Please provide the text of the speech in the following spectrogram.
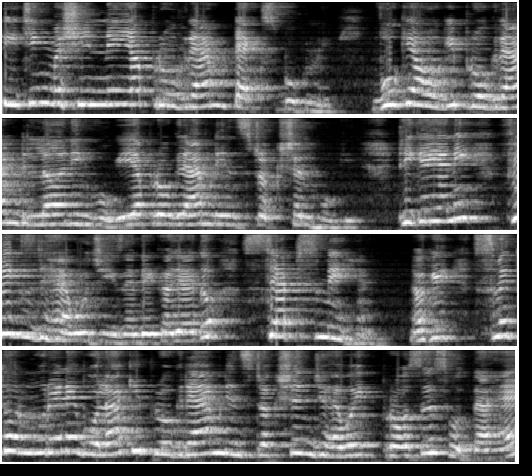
टीचिंग मशीन ने या प्रोग्राम टेक्स्ट बुक ने, वो क्या होगी? प्रोग्राम्ड लर्निंग होगी या प्रोग्राम्ड इंस्ट्रक्शन होगी। ठीक है, यानी फिक्स्ड है वो चीज़ें, देखा जाए तो स्टेप्स में है। ओके स्मिथ और मूरे ने बोला कि प्रोग्राम्ड इंस्ट्रक्शन जो है वो एक प्रोसेस होता है,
